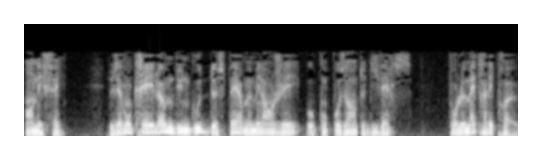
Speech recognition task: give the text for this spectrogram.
En effet, nous avons créé l'homme d'une goutte de sperme mélangée aux composantes diverses pour le mettre à l'épreuve.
